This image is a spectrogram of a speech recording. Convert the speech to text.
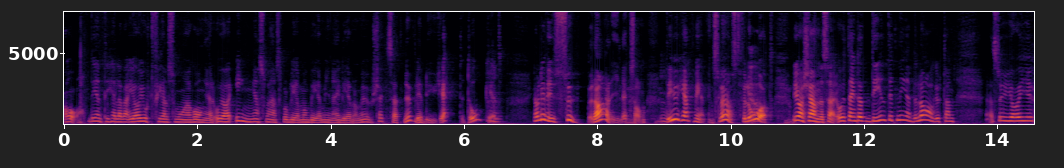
ja, det är inte hela vägen. Jag har gjort fel så många gånger och jag har inga som helst problem att be mina elever om ursäkt. Så att nu blev det ju jättetokigt. Mm. Jag blev ju superarg liksom. Mm. Det är ju helt meningslöst, förlåt. Ja. Och jag kände så här, och jag tänkte att det är inte ett nederlag utan alltså jag är ju,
